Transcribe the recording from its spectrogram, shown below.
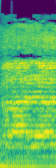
para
